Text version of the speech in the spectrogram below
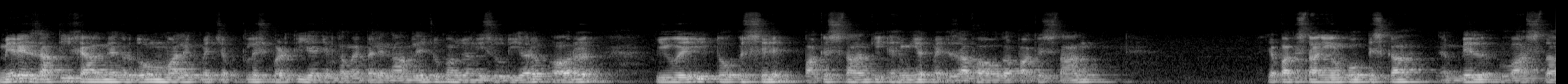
मेरे ज़ाती ख्याल में अगर दो ममालिक में चपकलिश बढ़ती है, जिनका मैं पहले नाम ले चुका हूँ, यानी सऊदी अरब और यूएई तो इससे पाकिस्तान की अहमियत में इजाफा होगा। पाकिस्तान या पाकिस्तानियों को इसका बिल वास्ता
